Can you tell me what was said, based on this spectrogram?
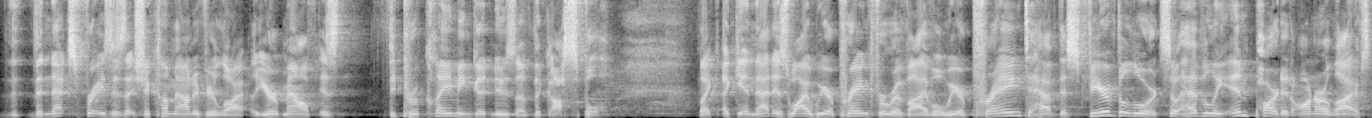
the, the next phrases that should come out of your, li- your mouth is the proclaiming good news of the gospel. Like, again, that is why we are praying for revival. We are praying to have this fear of the Lord so heavily imparted on our lives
